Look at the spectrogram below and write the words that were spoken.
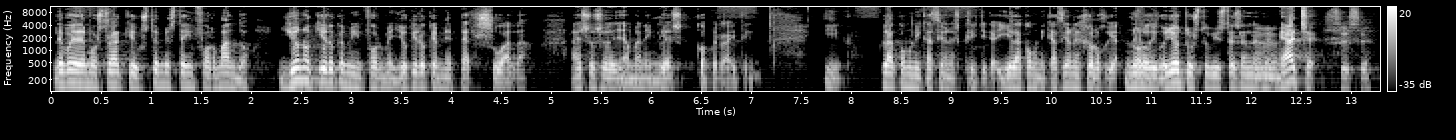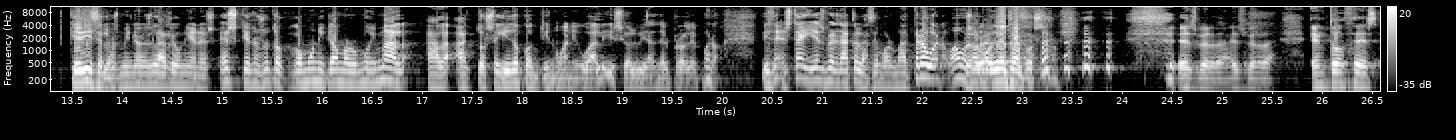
le voy a demostrar que usted me está informando. Yo no quiero que me informe, yo quiero que me persuada. A eso se le llama en inglés copywriting. Y la comunicación es crítica. Y la comunicación en geología, no lo digo yo, tú estuviste en el MMH. Sí, sí. ¿Qué dicen los mineros en las reuniones? Es que nosotros comunicamos muy mal, al acto seguido continúan igual y se olvidan del problema. Bueno, dicen, está ahí, es verdad que lo hacemos mal, pero bueno, vamos a hablar de otra cosa. Es verdad, es verdad. Entonces,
